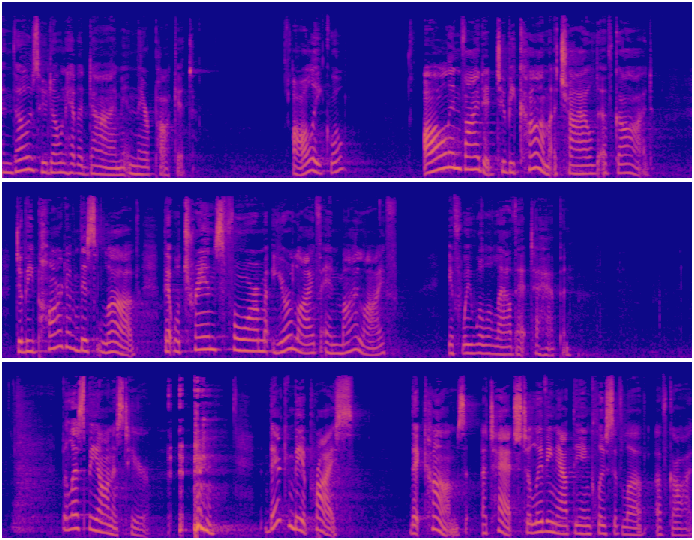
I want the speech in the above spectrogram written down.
and those who don't have a dime in their pocket. All equal, all invited to become a child of God, to be part of this love that will transform your life and my life if we will allow that to happen. But let's be honest here. there can be a price that comes attached to living out the inclusive love of God.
